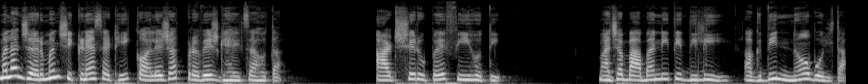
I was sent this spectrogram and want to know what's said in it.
मला जर्मन शिकण्यासाठी कॉलेजात प्रवेश घ्यायचा होता. आठशे रुपये फी होती. माझ्या बाबांनी ती दिली अगदी न बोलता.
